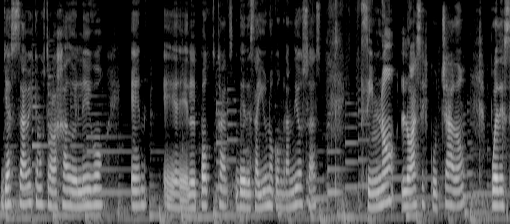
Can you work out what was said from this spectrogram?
ya sabes que hemos trabajado el ego en eh, el podcast de Desayuno con Grandiosas. Si no lo has escuchado, puedes,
